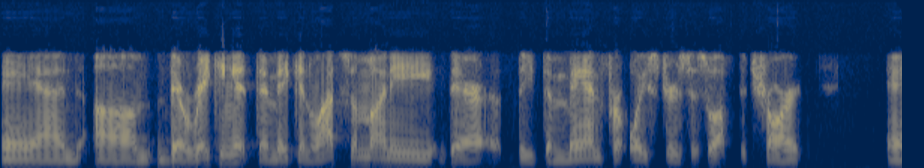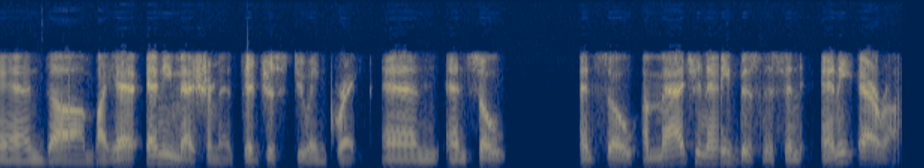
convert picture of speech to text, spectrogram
and um, they're raking it. They're making lots of money. They're, the demand for oysters is off the chart, and um, by a- any measurement, they're just doing great. And and so and so, imagine any business in any era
